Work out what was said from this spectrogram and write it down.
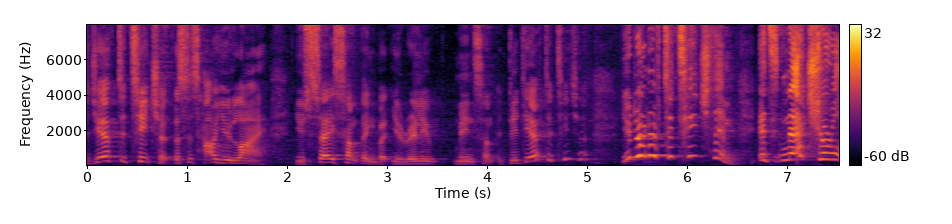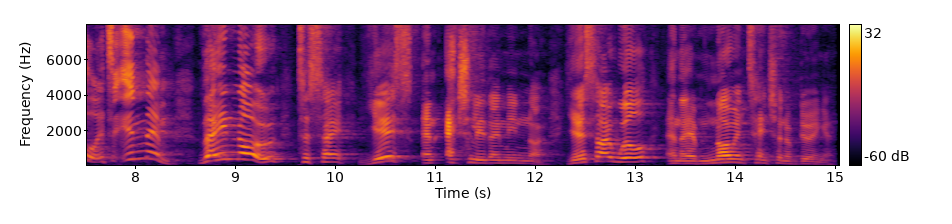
Did you have to teach it? This is how you lie. You say something, but you really mean something. Did you have to teach them? You don't have to teach them. It's natural, it's in them. They know to say yes, and actually they mean no. Yes, I will, and they have no intention of doing it.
